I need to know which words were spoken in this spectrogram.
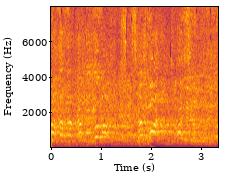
Come on!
